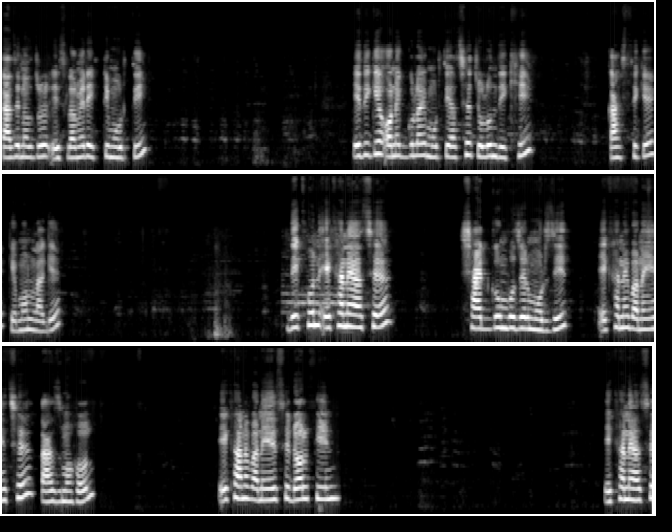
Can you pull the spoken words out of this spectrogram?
কাজী নজরুল ইসলামের একটি মূর্তি। এদিকে অনেকগুলাই মূর্তি আছে, চলুন দেখি কাছ থেকে কেমন লাগে। দেখুন, এখানে আছে ষাট গম্বুজের মসজিদ, এখানে বানিয়েছে তাজমহল, এখানে বানিয়েছে ডলফিন, এখানে আছে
